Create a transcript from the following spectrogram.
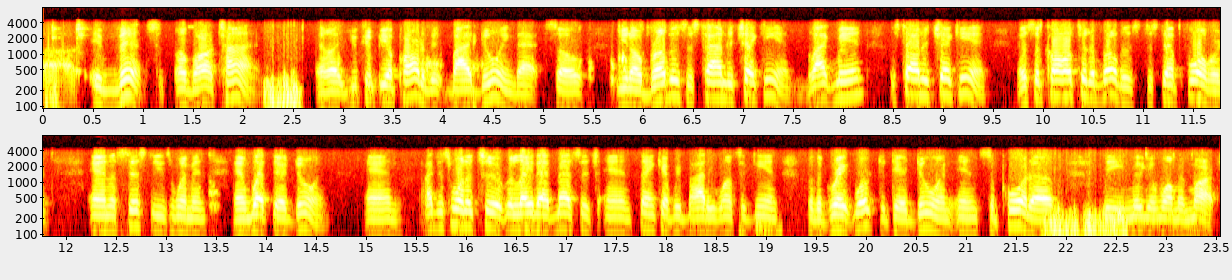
uh, events of our time. Uh, you could be a part of it by doing that. So, you know, brothers, it's time to check in. Black men, it's time to check in. It's a call to the brothers to step forward and assist these women and what they're doing. And I just wanted to relay that message and thank everybody once again for the great work that they're doing in support of the Million Woman March.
